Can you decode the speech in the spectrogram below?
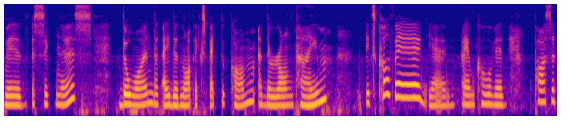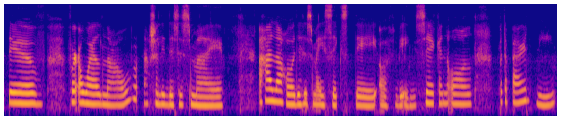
with a sickness, the one that I did not expect to come at the wrong time. It's COVID! Yan. I am COVID positive for a while now. Actually, this is my akala ko this is my sixth day of being sick and all. But apparently,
